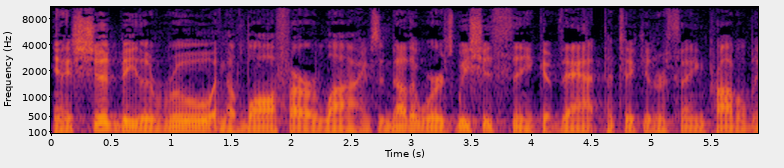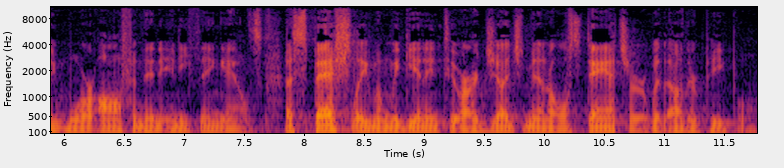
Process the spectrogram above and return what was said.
And it should be the rule and the law for our lives. In other words, we should think of that particular thing probably more often than anything else, especially when we get into our judgmental stature with other people.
